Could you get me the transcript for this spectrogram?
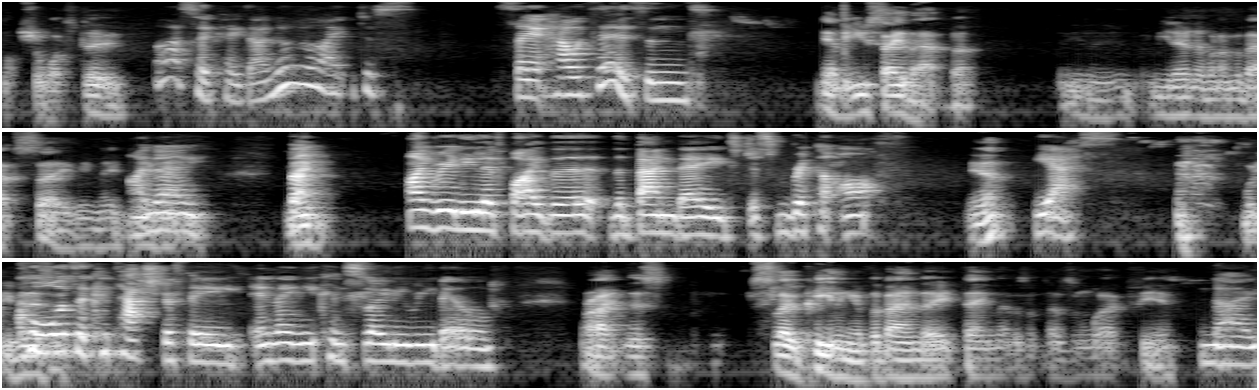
not sure what to do. Oh, that's okay, Daniel. Like, just say it how it is. And Yeah, but you say that, but you know you don't know what I'm about to say. I mean, maybe, I maybe- know. But maybe- I really live by the, the band aid, just rip it off. Yeah. Yes. What you mean? Cause a catastrophe and then you can slowly rebuild. Right, this slow peeling of the band-aid thing that doesn't, doesn't work for you. No.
